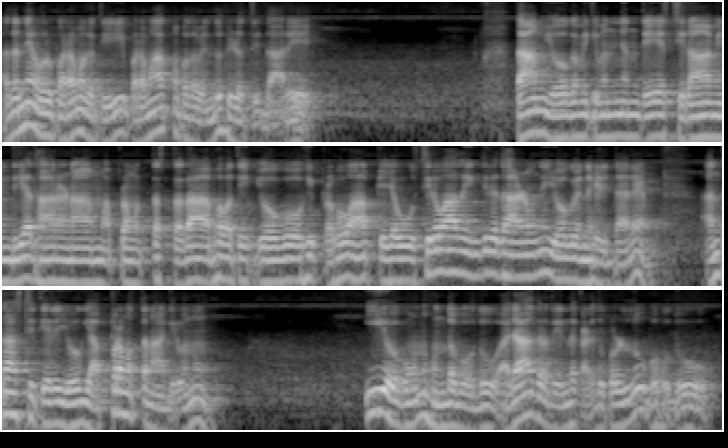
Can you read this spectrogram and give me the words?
ಅದನ್ನೇ ಅವರು ಪರಮಗತಿ, ಪರಮಾತ್ಮ ಪದವೆಂದು ಹೇಳುತ್ತಿದ್ದಾರೆ. ತಾಂ ಯೋಗಮಿತಿ ಮನ್ಯಂತೆ ಸ್ಥಿರಾಮಿಂದ್ರಿಯಧಾರಣಾಂ ಅಪ್ರಮತ್ತಸ್ತದಾ ಭವತಿ, ಯೋಗೋ ಹಿ ಪ್ರಭವಾಪ್ಯಯವು ಸ್ಥಿರವಾದ ಇಂದ್ರಿಯಧಾರಣವನ್ನೇ ಯೋಗವೆಂದು ಹೇಳಿದ್ದಾರೆ. ಅಂತಹ ಸ್ಥಿತಿಯಲ್ಲಿ ಯೋಗಿ ಅಪ್ರಮತ್ತನಾಗಿರುವನು. ಈ ಯೋಗವನ್ನು ಹೊಂದಬಹುದು, ಅಜಾಗ್ರತೆಯಿಂದ ಕಳೆದುಕೊಳ್ಳಲೂಬಹುದು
